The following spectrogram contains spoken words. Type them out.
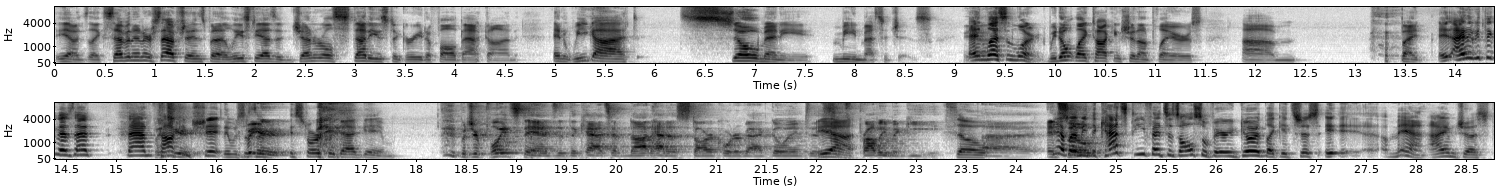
yeah, it's like seven interceptions, but at least he has a general studies degree to fall back on. And we got so many mean messages. And lesson learned. We don't like talking shit on players. Um, but I don't even think that's that bad But talking shit. It was just a historically bad game. But your point stands that the Cats have not had a star quarterback going to Yeah. since probably McGhee. So- uh, and yeah, so, but I mean, the Cats' defense is also very good. Like, it's just, it, it, uh, man, I am just,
